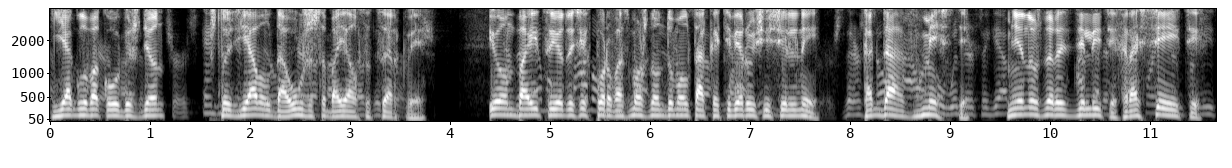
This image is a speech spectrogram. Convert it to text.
Я глубоко убежден, что дьявол до ужаса боялся церкви. И он боится ее до сих пор. Возможно, он думал так, эти верующие сильны. Когда вместе, мне нужно разделить их, рассеять их.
